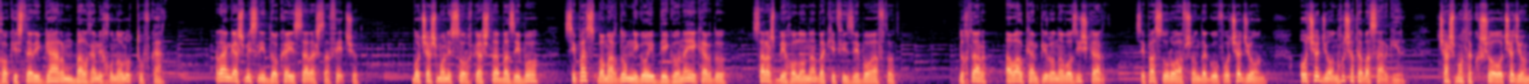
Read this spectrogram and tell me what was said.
хокистари гарм балғами хунолуд туф кард рангаш мисли докаи сараш сафед шуд бо чашмони сурхгашта ба зебо сипас ба мардум нигоҳи бегонае карду сараш беҳолона ба китфи зебо афтод духтар аввал кампирро навозиш кард сипас ӯро афшонда гуфт очаҷон очаҷон ҳушата ба сар гир чашмота кушо очаҷон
